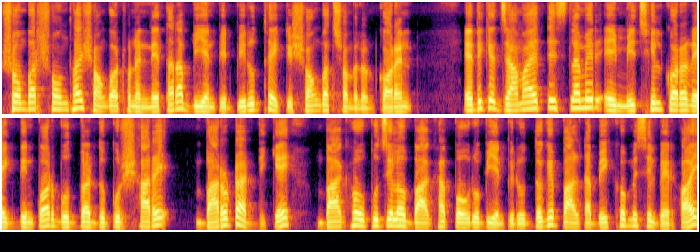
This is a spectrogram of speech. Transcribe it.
সোমবার সন্ধ্যায় সংগঠনের নেতারা বিএনপির বিরুদ্ধে একটি সংবাদ সম্মেলন করেন। এদিকে জামায়াতে ইসলামের এই মিছিল করার একদিন পর বুধবার দুপুর সাড়ে বারোটার দিকে বাঘা উপজেলা বাঘা পৌর বিএনপির উদ্যোগে পাল্টা বিক্ষোভ মিছিল বের হয়।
